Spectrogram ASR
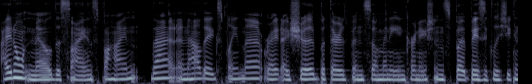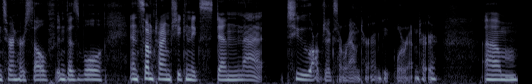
I don't know the science behind that and how they explain that, right? I should, but there's been so many incarnations. But basically, she can turn herself invisible, and sometimes she can extend that to objects around her and people around her. Um,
